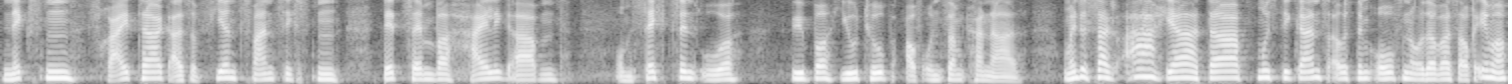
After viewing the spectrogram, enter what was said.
Nächsten Freitag, also 24. Dezember, Heiligabend um 16 Uhr über YouTube auf unserem Kanal. Und wenn du sagst, ach ja, da muss die Gans aus dem Ofen oder was auch immer,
